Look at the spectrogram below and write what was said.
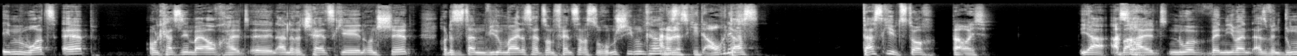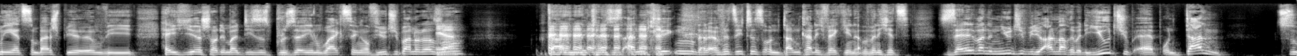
in WhatsApp und kannst nebenbei auch halt äh, in andere Chats gehen und shit. Und das ist dann, wie du meinst, halt so ein Fenster, was du rumschieben kannst. Hallo, das geht auch nicht das, das gibt's doch. bei euch. Ja, aber so. halt nur, wenn jemand, also wenn du mir jetzt zum Beispiel irgendwie, hey, hier, schau dir mal dieses Brazilian Waxing auf YouTube an oder so, Ja. dann kann ich das anklicken, dann öffnet sich das und dann kann ich weggehen. Aber wenn ich jetzt selber ein YouTube-Video anmache über die YouTube-App und dann zu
